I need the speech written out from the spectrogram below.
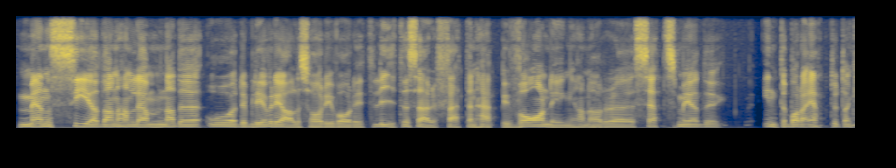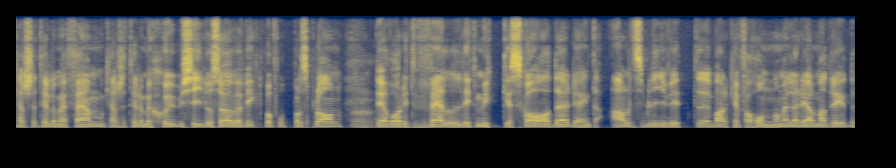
Men sedan han lämnade och det blev Real så har det ju varit lite så här fat and happy-varning. Han har eh, setts med inte bara ett utan kanske till och med fem, kanske till och med sju kilos övervikt på fotbollsplan. Det har varit väldigt mycket skador. Det har inte alls blivit eh, varken för honom eller Real Madrid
